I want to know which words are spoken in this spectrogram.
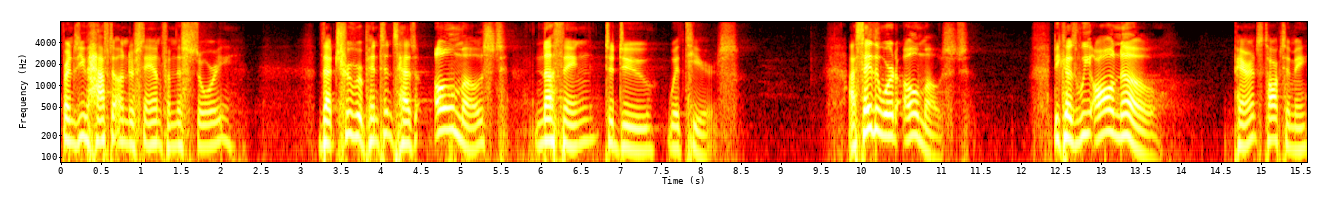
Friends, you have to understand from this story that true repentance has almost nothing to do with tears. I say the word almost because we all know, parents, talk to me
